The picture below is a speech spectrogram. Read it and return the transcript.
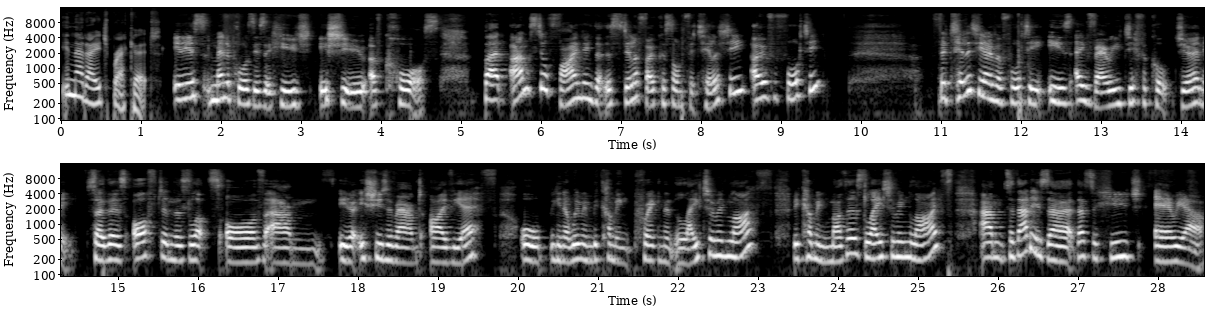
in that age bracket? It is, menopause is a huge issue, of course, but I'm still finding that there's still a focus on fertility over 40. Fertility over 40 is a very difficult journey. So there's often, there's lots of, um, you know, issues around IVF or, you know, women becoming pregnant later in life becoming mothers later in life. Um, so that is a that's a huge area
